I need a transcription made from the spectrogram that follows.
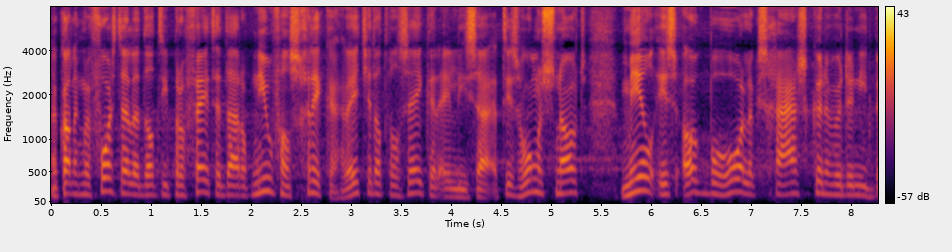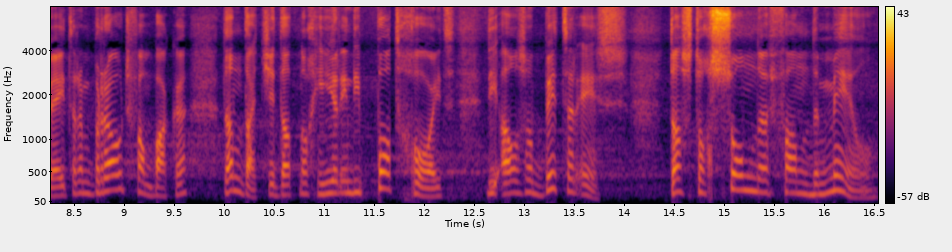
Dan kan ik me voorstellen dat die profeten daar opnieuw van schrikken. Weet je dat wel zeker, Elisa? Het is hongersnood. Meel is ook behoorlijk schaars. Kunnen we er niet beter een brood van bakken dan dat je dat nog hier in die pot gooit, die al zo bitter is? Dat is toch zonde van de meel?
